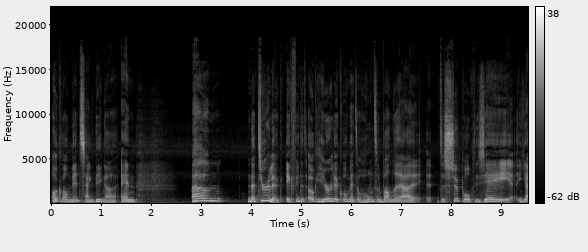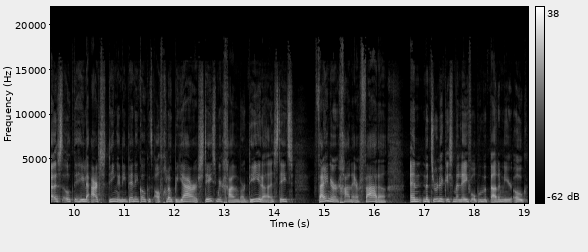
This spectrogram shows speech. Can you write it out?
ook wel mens zijn dingen? En um, Natuurlijk, ik vind het ook heerlijk om met de hond te wandelen, te suppen op de zee. Juist ook de hele aardse dingen, die ben ik ook het afgelopen jaar steeds meer gaan waarderen en steeds fijner gaan ervaren. En natuurlijk is mijn leven op een bepaalde manier ook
